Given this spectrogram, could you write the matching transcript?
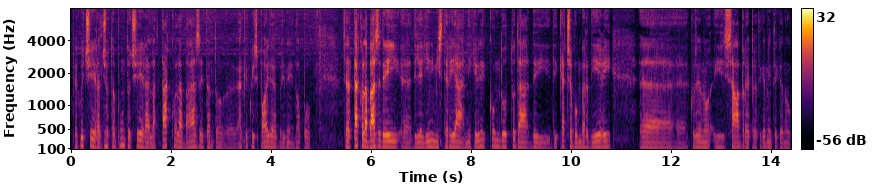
per cui c'era, a un certo punto c'era l'attacco alla base, tanto eh, anche qui spoiler, bene dopo c'è l'attacco alla base dei, eh, degli alieni misteriani che viene condotto da dei, dei cacciabombardieri eh, eh, cos'erano i Sabre praticamente che erano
